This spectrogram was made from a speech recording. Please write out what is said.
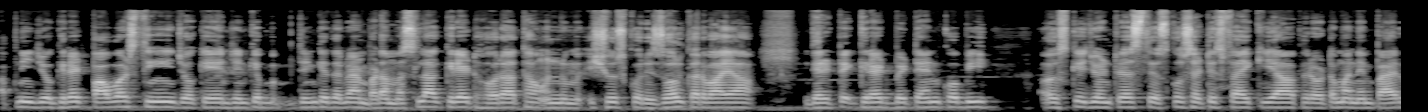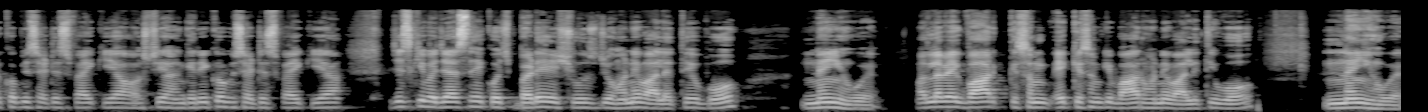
अपनी जो ग्रेट पावर्स थी, जो कि जिनके जिनके दरमियान बड़ा मसला क्रिएट हो रहा था, उन इश्यूज़ को रिजोल्व करवाया। ग्रेट ग्रेट ब्रिटेन को भी उसके जो इंटरेस्ट थे उसको सेटिस्फाई किया, फिर ऑटोमन एम्पायर को भी सेटिस्फाई किया, ऑस्ट्रिया हंगरी को भी सेटिस्फाई किया, जिसकी वजह से कुछ बड़े इश्यूज़ जो होने वाले थे वो नहीं हुए। मतलब एक बार किस्म, एक किस्म की बार होने वाली थी, वो नहीं हुए।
